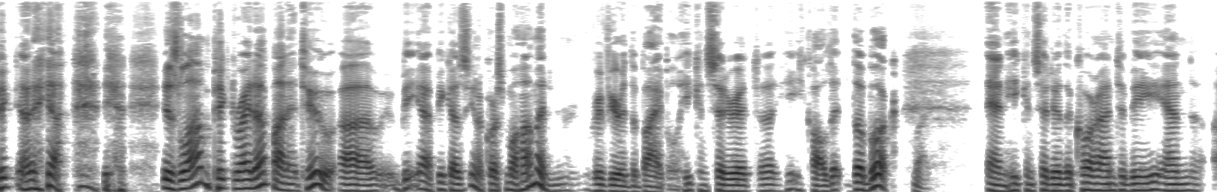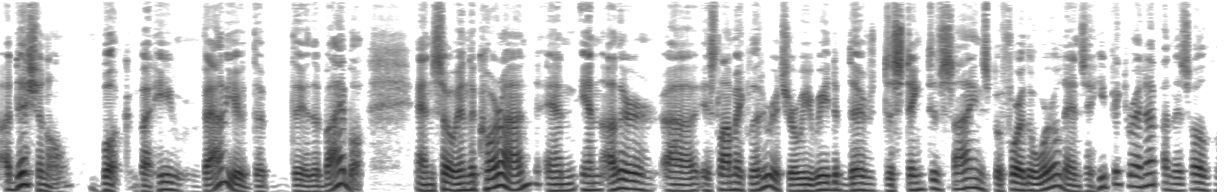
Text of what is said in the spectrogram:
picked, uh, yeah, yeah, Islam picked right up on it too. Uh, be, yeah, because you know, of course, Muhammad revered the Bible. He considered it. Uh, he called it the book, Right. And he considered the Quran to be an additional book, but he valued the the, the Bible. And so in the Quran and in other uh, Islamic literature, we read there's distinctive signs before the world ends. And he picked right up on this whole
